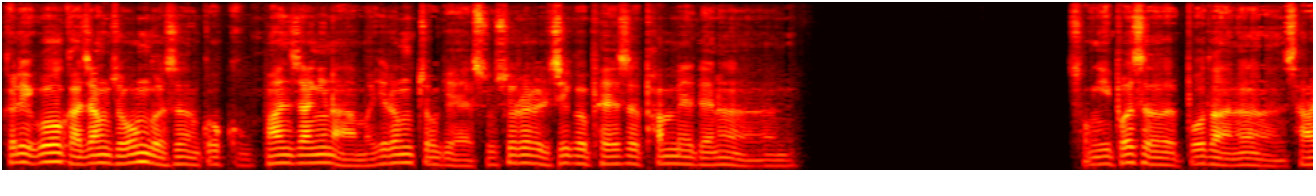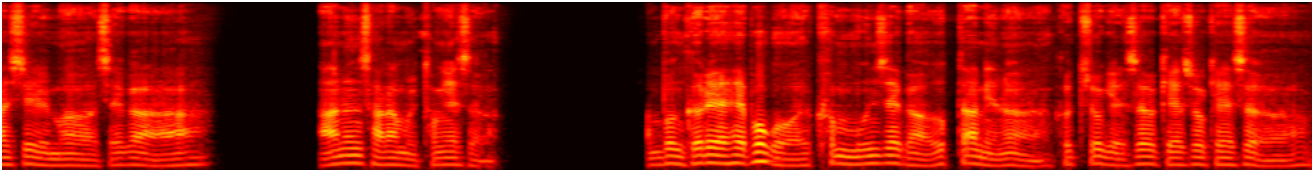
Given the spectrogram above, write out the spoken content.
그리고 가장 좋은 것은 꼭 공판장이나 뭐 이런 쪽에 수수료를 지급해서 판매되는 송이버섯보다는 사실 뭐 제가 아는 사람을 통해서 한번 거래해보고 큰 문제가 없다면 그쪽에서 계속해서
